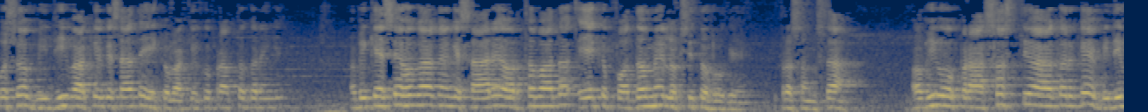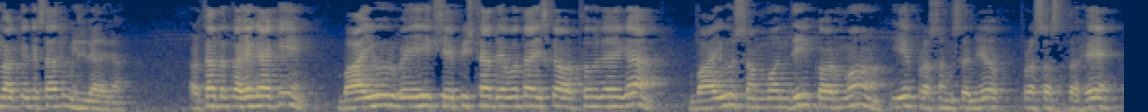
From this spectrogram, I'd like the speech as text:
वो सब विधि वाक्य के साथ एक वाक्य को प्राप्त करेंगे। अभी कैसे होगा? कहेंगे, सारे अर्थवाद एक पद में लक्षित हो गए। प्रशंसा। अभी वो प्राशस्त्य आकर के विधि वाक्य के साथ मिल जाएगा। अर्थात तो कहेगा कि वायु वेही क्षेपिष्ठा देवता, इसका अर्थ हो जाएगा, वायु संबंधी कर्म, ये प्रशंसनीय, प्रशस्त है।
